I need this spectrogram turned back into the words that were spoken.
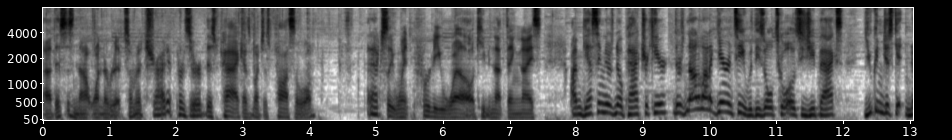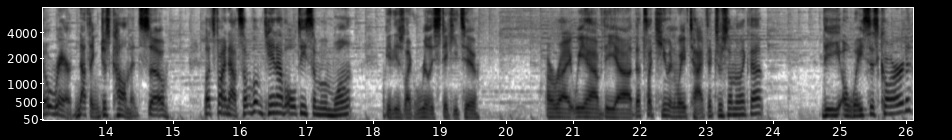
Uh, this is not one to rip, so I'm going to try to preserve this pack as much as possible. That actually went pretty well, keeping that thing nice. I'm guessing there's no pack trick here. There's not a lot of guarantee with these old school OCG packs. You can just get no rare, nothing, just commons. So let's find out. Some of them can have ulti, some of them won't. Okay, these are like really sticky too. All right, we have the, uh, that's like Human Wave Tactics or something like that. The Oasis card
